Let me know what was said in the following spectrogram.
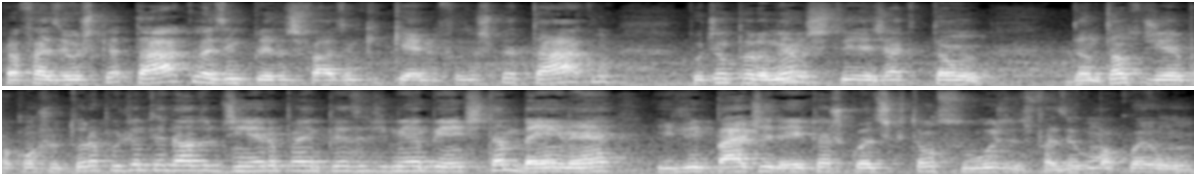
para fazer o espetáculo, as empresas fazem o que querem fazer o espetáculo, podiam pelo menos ter, já que estão dando tanto dinheiro para a construtora, podiam ter dado dinheiro para a empresa de meio ambiente também, né? E limpar direito as coisas que estão sujas, fazer alguma coisa, um,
